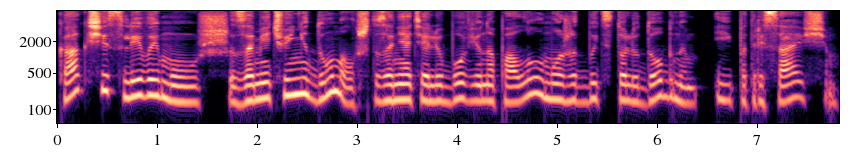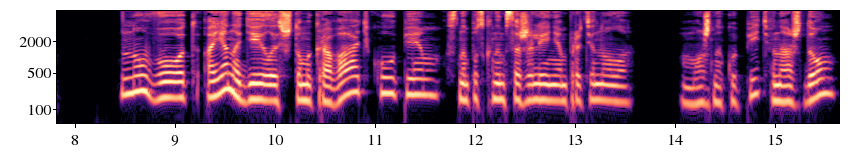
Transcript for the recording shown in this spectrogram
«Как счастливый муж. Замечу и не думал, что занятие любовью на полу может быть столь удобным и потрясающим». «Ну вот, а я надеялась, что мы кровать купим», — с напускным сожалением протянула. «Можно купить в наш дом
